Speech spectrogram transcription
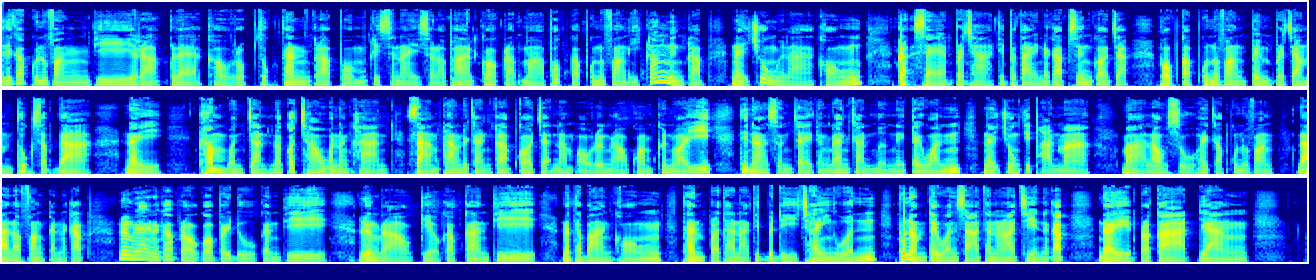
วัสดีครับคุณผู้ฟังที่รักและเคารพทุกท่านครับ ผมกฤษณัยสารพาดก็กลับมาพบกับคุณผู้ฟังอีกครั้งหนึ่งครับ ในช่วงเวลาของกระแสประชาธิปไตยนะครับ ซึ่งก็จะพบกับคุณผู้ฟังเป็นประจำทุกสัปดาห์ในค่ำวันจันทร์แล้วก็เช้าวันอังคาร 3 ครั้งด้วยกันครับ ก็จะนำเอาเรื่องราวความเคลื่อนไหวที่น่าสนใจทางด้านการเมืองในไต้หวันในช่วงที่ผ่านมามาเล่าสู่ให้กับคุณผู้ฟังได้รับฟังกันนะครับ รื่องแรกนะครับเราก็ไปดูกันที่เรื่องราวเกี่ยวกับการที่รัฐบาลของท่านประธานาธิบดีไช่อิงเหวินผู้นำไต้หวันสาธารณรัฐจีนนะครับ ได้ประกาศอย่าง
